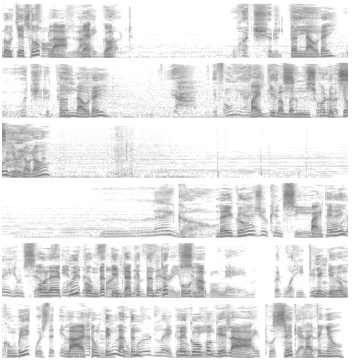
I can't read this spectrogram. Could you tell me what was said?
đồ chơi tốt là Let God. Tên nào đây? Tên nào đây? Phải khi mà mình có được dấu hiệu nào đó Lego. Bạn thấy đấy, Ole cuối cùng đã tìm ra cái tên rất phù hợp. Nhưng điều ông không biết là trong tiếng Latin, Lego có nghĩa là xếp lại với nhau.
